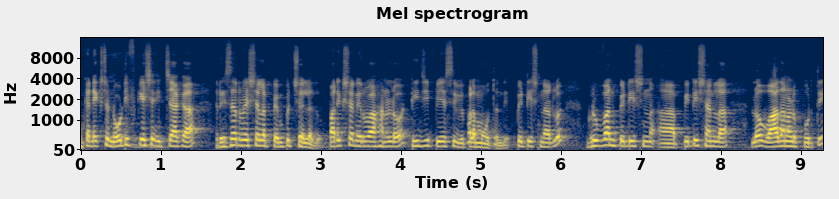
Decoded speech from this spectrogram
ఇంకా నెక్స్ట్ నోటిఫికేషన్ ఇచ్చాక రిజర్వేషన్ల పెంపు చెల్లదు. పరీక్ష నిర్వహణలో టీజీపీఎస్సీ విఫలమవుతుంది. పిటిషనర్లు గ్రూప్ వన్ పిటిషన్ పిటిషన్లలో వాదనలు పూర్తి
